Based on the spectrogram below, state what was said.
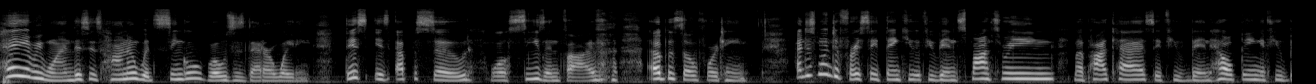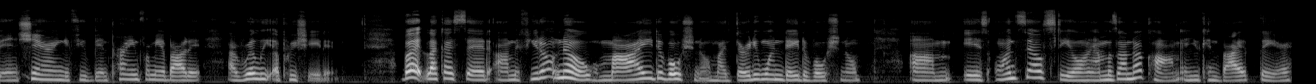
Hey everyone, this is Hannah with Single Roses That Are Waiting. This is episode, well, season 5, episode 14. I just wanted to first say thank you if you've been sponsoring my podcast, if you've been helping, if you've been sharing, if you've been praying for me about it. I really appreciate it. But like I said, um, if you don't know, my devotional, my 31 day devotional, um, is on sale still on Amazon.com, and you can buy it there.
